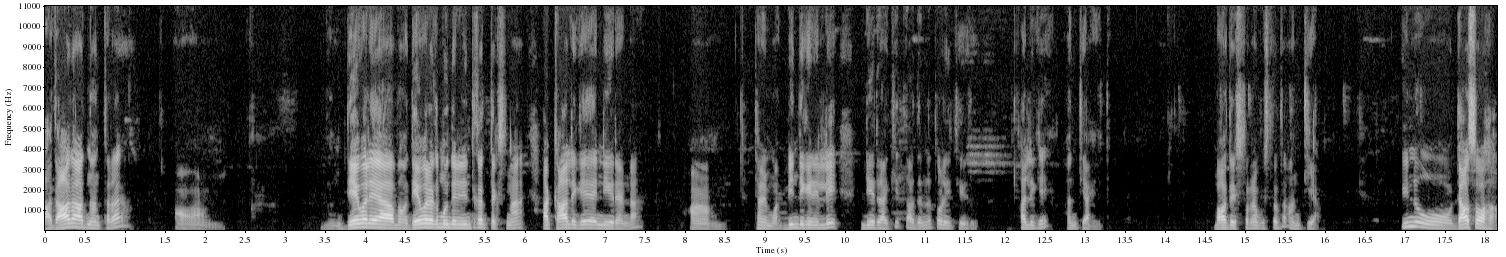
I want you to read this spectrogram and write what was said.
ಅದಾದ ನಂತರ ದೇವಾಲಯ ದೇವಾಲಯದ ಮುಂದೆ ನಿಂತ್ಕೊಂಡ ತಕ್ಷಣ ಆ ಕಾಲಿಗೆ ನೀರನ್ನು ಬಿಂದಿಗೆಯಲ್ಲಿ ನೀರು ಹಾಕಿ ಅದನ್ನು ತೊಳಿತೀವಿ ಅಲ್ಲಿಗೆ ಅಂತ್ಯ ಆಯಿತು. ಮಹದೇಶ್ವರನ ಪುಸ್ತಕದ ಅಂತ್ಯ. ಇನ್ನು ದಾಸೋಹ.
